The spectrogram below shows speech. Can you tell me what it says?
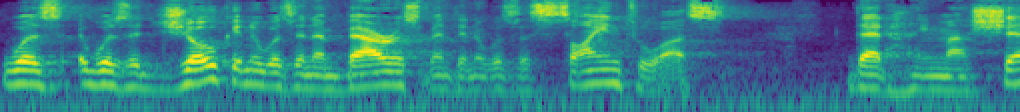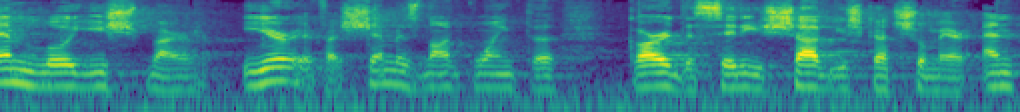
was, was a joke and it was an embarrassment and it was a sign to us that Hashem lo yishmar ir, if Hashem is not going to guard the city, shav yishkat shomer. And,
